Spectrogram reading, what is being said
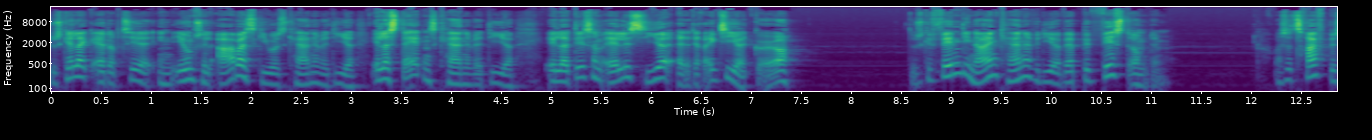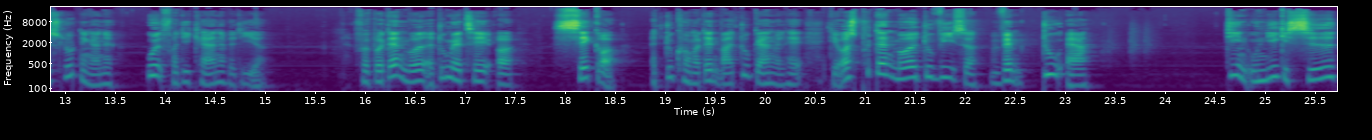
Du skal heller ikke adoptere en eventuel arbejdsgivers kerneværdier, eller statens kerneværdier, eller det, som alle siger, er det rigtige at gøre. Du skal finde dine egne kerneværdier og være bevidst om dem. Og så træffe beslutningerne ud fra de kerneværdier. For på den måde er du med til at sikre, at du kommer den vej, du gerne vil have. Det er også på den måde, du viser, hvem du er. Din unikke side,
